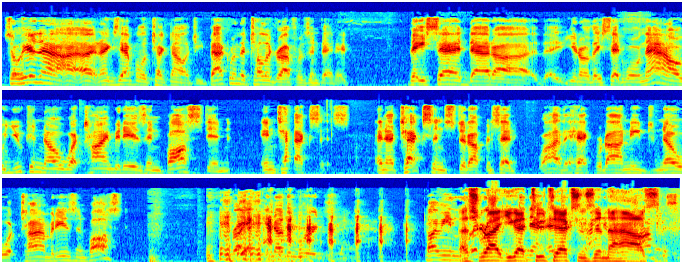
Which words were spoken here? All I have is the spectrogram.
So here's an example of technology. Back when the telegraph was invented, they said that uh, you know they said, well, now you can know what time it is in Boston, in Texas. And a Texan stood up and said, "Why the heck would I need to know what time it is in Boston?" right? In other words, I mean, That's right. You got two that- Texans in the house.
